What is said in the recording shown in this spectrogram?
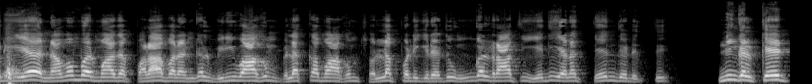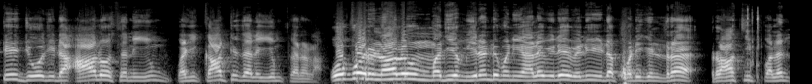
உரிய நவம்பர் மாத பலாபலன்கள் விரிவாகும் விளக்கமாகும் சொல்லப்படுகிறது. உங்கள் ராசி எது என தேர்ந்தெடுத்து நீங்கள் கேட்டு ஜோதிட ஆலோசனையும் வழிகாட்டுதலையும் பெறலாம். ஒவ்வொரு நாளும் மதியம் இரண்டு மணி அளவிலே வெளியிடப்படுகின்ற ராசி பலன்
